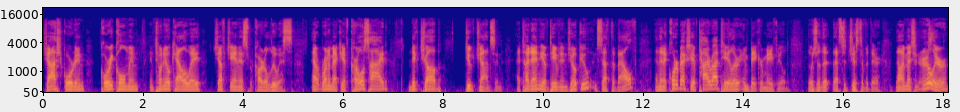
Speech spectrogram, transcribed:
Josh Gordon, Corey Coleman, Antonio Callaway, Jeff Janis, Ricardo Louis. At running back, you have Carlos Hyde, Nick Chubb, Duke Johnson. At tight end, you have David Njoku and Seth DeValve. And then at quarterbacks, you have Tyrod Taylor and Baker Mayfield. Those are the that's the gist of it there. Now I mentioned earlier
